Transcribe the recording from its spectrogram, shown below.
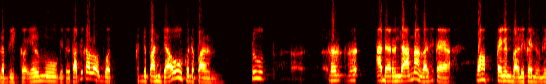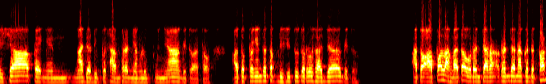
lebih ke ilmu gitu. Tapi kalau buat ke depan jauh ke depan, lu eh, re- re- ada rencana nggak sih kayak, wah pengen balik ke Indonesia, pengen ngajar di pesantren yang lu punya gitu, atau atau pengen tetap di situ terus aja gitu, atau apalah nggak tahu rencana rencana ke depan,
